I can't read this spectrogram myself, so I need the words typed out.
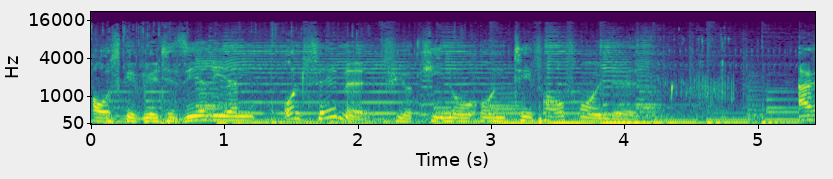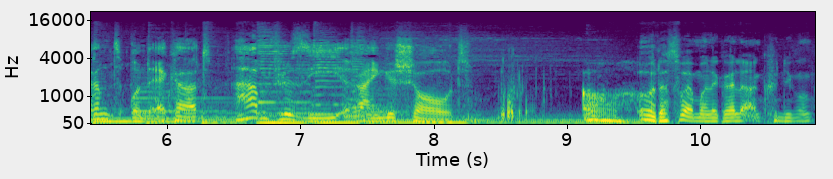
Ausgewählte Serien und Filme für Kino- und TV-Freunde. Arndt und Eckart haben für Sie reingeschaut. Oh, das war ja mal eine geile Ankündigung.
